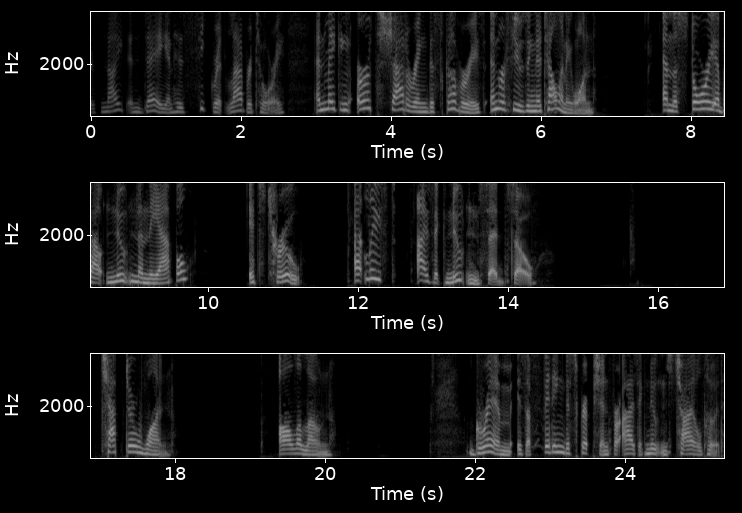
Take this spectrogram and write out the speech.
hours night and day in his secret laboratory and making earth shattering discoveries and refusing to tell anyone. And the story about Newton and the apple? It's true. At least, Isaac Newton said so. Chapter 1 All Alone Grim is a fitting description for Isaac Newton's childhood.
